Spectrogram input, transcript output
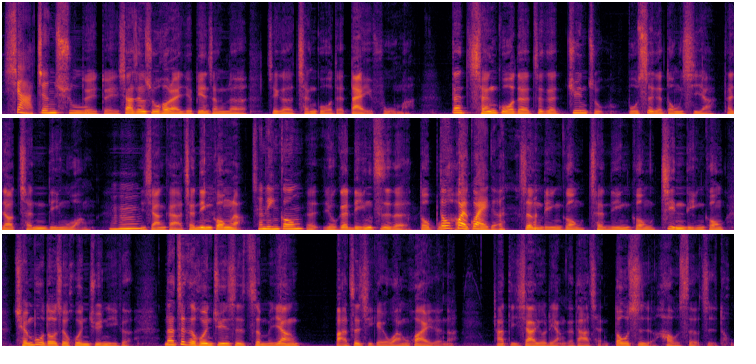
夏征舒，对对，夏征舒后来就变成了这个陈国的大夫嘛。但陈国的这个君主不是个东西啊，他叫陈灵王。嗯哼，你想想看啊，陈灵公啦，陈灵公，呃，有个灵字的都不好，都怪怪的。郑灵公、陈灵公、晋灵公，全部都是昏君一个。那这个昏君是怎么样把自己给玩坏的呢？他底下有两个大臣，都是好色之徒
